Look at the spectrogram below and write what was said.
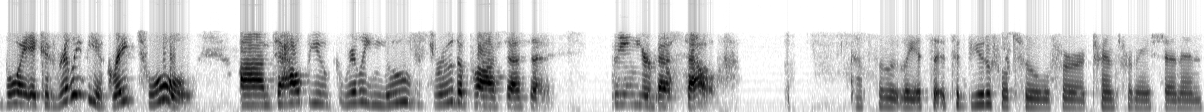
boy, it could really be a great tool um, to help you really move through the process of being your best self. Absolutely, it's a, it's a beautiful tool for transformation and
